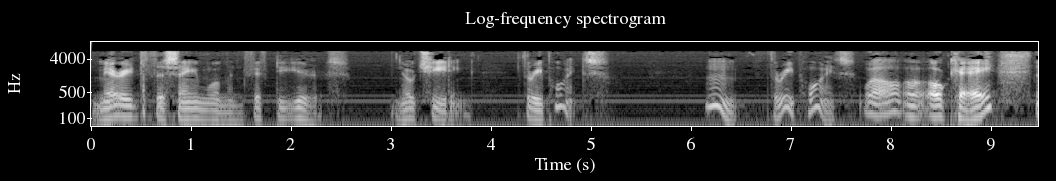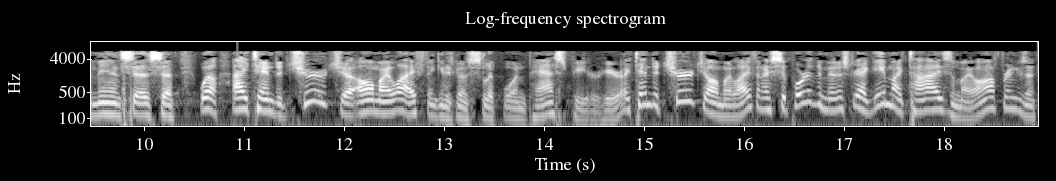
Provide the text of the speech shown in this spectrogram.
married to the same woman 50 years. No cheating. Three points. Hmm. Three points. Well, okay. The man says, uh, well, I attended church uh, all my life, thinking he's going to slip one past Peter here. I attended church all my life, and I supported the ministry. I gave my tithes and my offerings, and,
